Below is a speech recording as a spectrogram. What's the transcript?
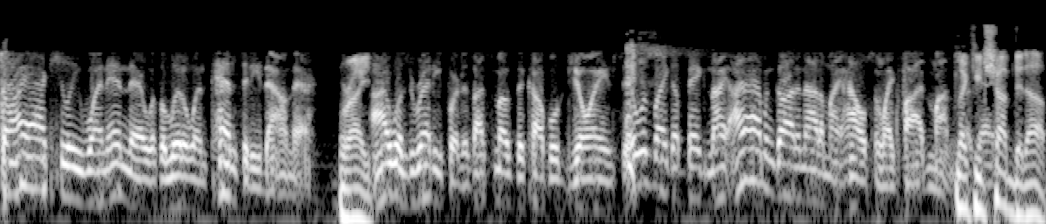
So I actually went in there with a little intensity down there. Right. I was ready for this. I smoked a couple joints. It was like a big night. I haven't gotten out of my house in like five months. Like you chubbed it up.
